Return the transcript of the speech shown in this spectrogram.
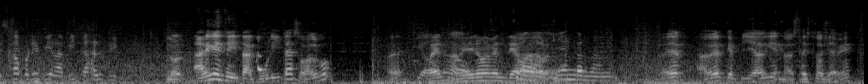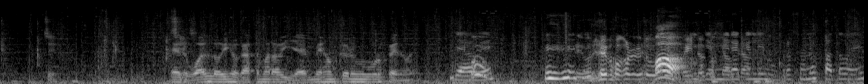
Es japonés vietnamita, Alvin. ¿Alguien necesita curitas o algo? A ver, Tío, Bueno, a mí no me vendría mal. ya en verdad no. a ver, a ver que pilla alguien. No, estáis todos ya bien. Sí. El igual lo dijo que hace maravilla, es mejor que un ibuprofeno, eh. Ya Uh. ¡Ah! Que mira que el ibuprofeno es para todo, ¿eh?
